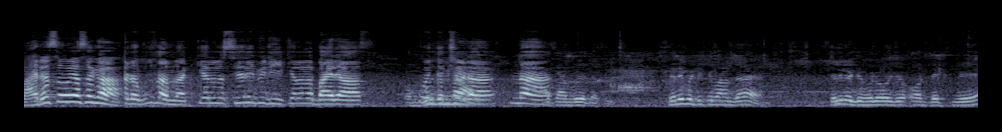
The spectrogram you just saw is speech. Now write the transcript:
ভাইরাস হয়েছে গা। এটা বুঝলাম না কে হলো সেরিবিডি কে ভাইরাস? বিষয়টা? না। আচ্ছা আমি বুঝে যাচ্ছি। সেলিব্রিটি কি বানানো যায়? সেলিব্রিটি হলো ওই যে অর্ধেক মেয়ে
